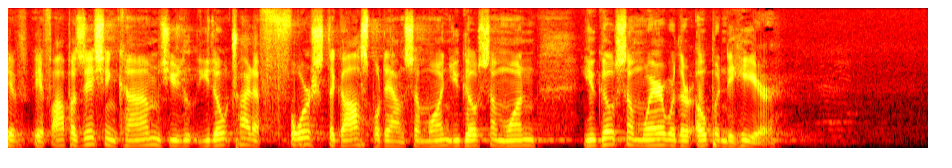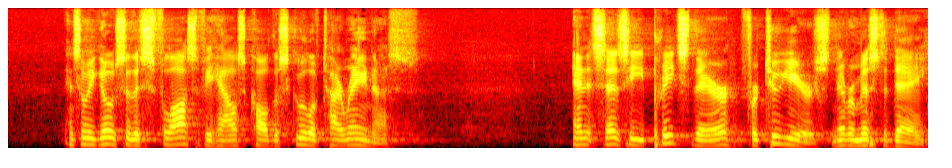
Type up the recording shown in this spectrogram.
If, if opposition comes, you, you don't try to force the gospel down someone. You go someone, you go somewhere where they're open to hear. And so he goes to this philosophy house called the School of Tyrannus. And it says he preached there for two years, never missed a day.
